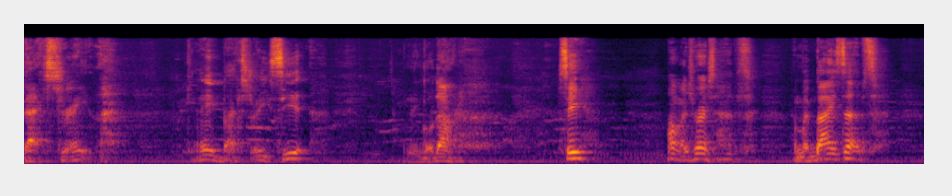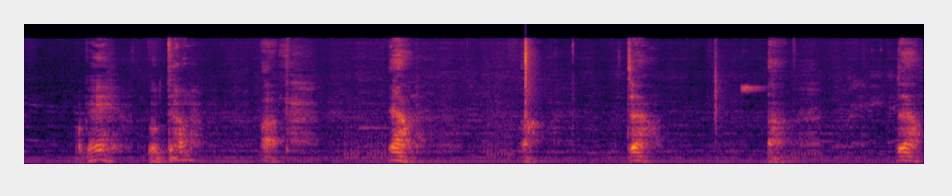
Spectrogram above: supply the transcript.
Back straight. Okay, back straight. See it? And then go down. See? On my triceps and my biceps. Okay? Go down. Up. Down. Up. Down. Up. Down.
